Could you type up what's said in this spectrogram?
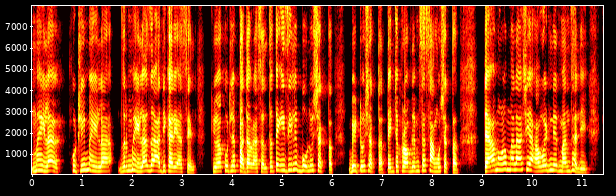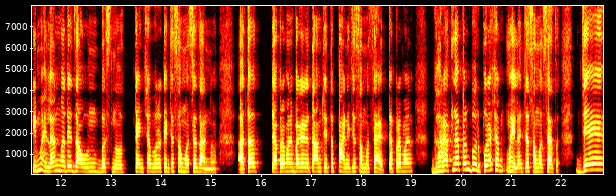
महिला कुठली महिला जर महिला जर अधिकारी असेल किंवा कुठल्या पदावर असेल तर ते इझिली बोलू शकतात भेटू शकतात त्यांच्या प्रॉब्लेम्सचा सांगू शकतात. त्यामुळं मला अशी आवड निर्माण झाली की महिलांमध्ये जाऊन बसणं त्यांच्याबरोबर त्यांच्या समस्या जाणणं. आता त्याप्रमाणे बघायला गेलं तर आमच्या इथं पाण्याच्या समस्या आहेत. त्याप्रमाणे घरातल्या पण भरपूर अशा महिलांच्या समस्या असतात. जे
